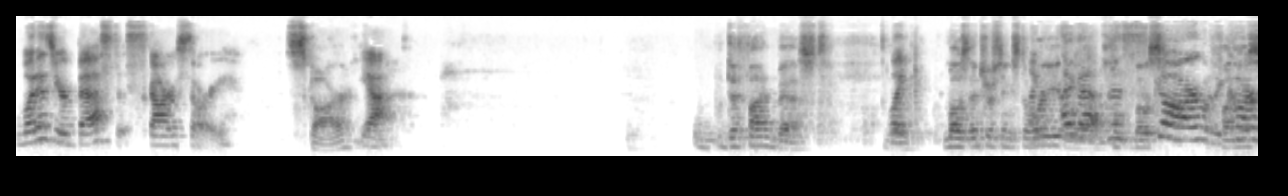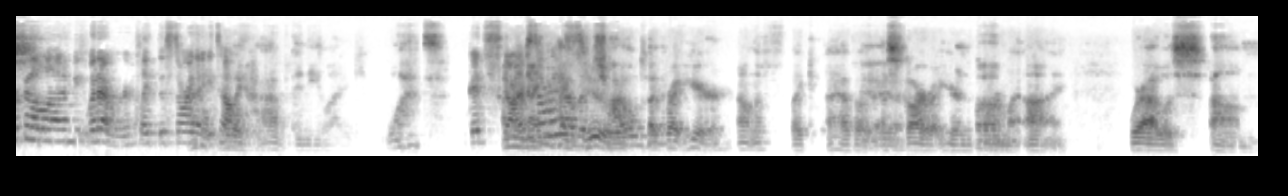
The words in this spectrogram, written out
what is your best scar story? Scar. Yeah. Define best. Like- most interesting story. like, I got this most scar when the car fell on me. Whatever, like the story I that don't you tell. really have any like what? Good scar I mean, I, story. you I have a do, childhood? like right here. I don't know if like I have a, Yeah, yeah. a scar right here in the corner of Uh-huh. my eye, where I was um,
